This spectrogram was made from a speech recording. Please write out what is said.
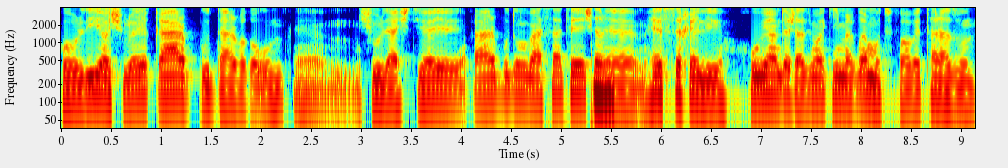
کردی یا شورای غرب بود در واقع اون شوردشتی های غرب بود اون وسطش. حس خیلی خوبی هم داشت. از این که این مقدار متفاوت تر از اون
